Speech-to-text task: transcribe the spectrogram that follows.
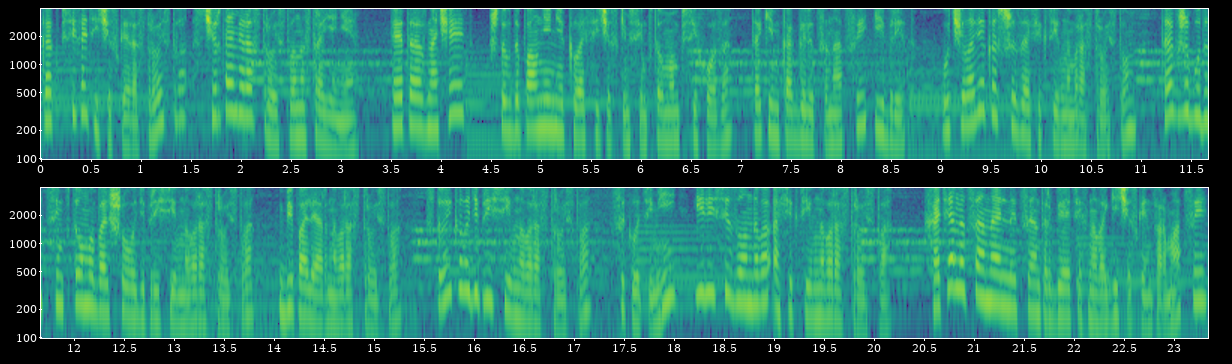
как психотическое расстройство с чертами расстройства настроения. Это означает, что в дополнение к классическим симптомам психоза, таким как галлюцинации и бред, у человека с шизоаффективным расстройством также будут симптомы большого депрессивного расстройства, биполярного расстройства, стойкого депрессивного расстройства, циклотемии или сезонного аффективного расстройства. Хотя Национальный центр биотехнологической информации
